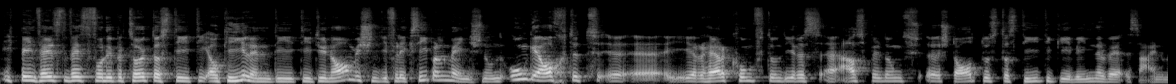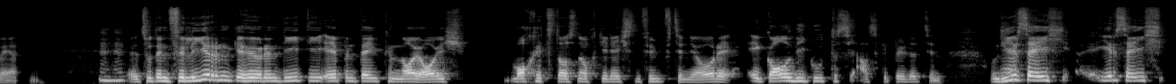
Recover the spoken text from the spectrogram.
Ich bin felsenfest davon überzeugt, dass die, die agilen, die, die dynamischen, die flexiblen Menschen und ungeachtet äh, ihrer Herkunft und ihres äh, Ausbildungsstatus, dass die die Gewinner sein werden. Mhm. Äh, zu den Verlierern gehören die, die eben denken, na ja, ich mache jetzt das noch die nächsten 15 Jahre, egal wie gut dass sie ausgebildet sind. Und ja. hier sehe ich, hier sehe ich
